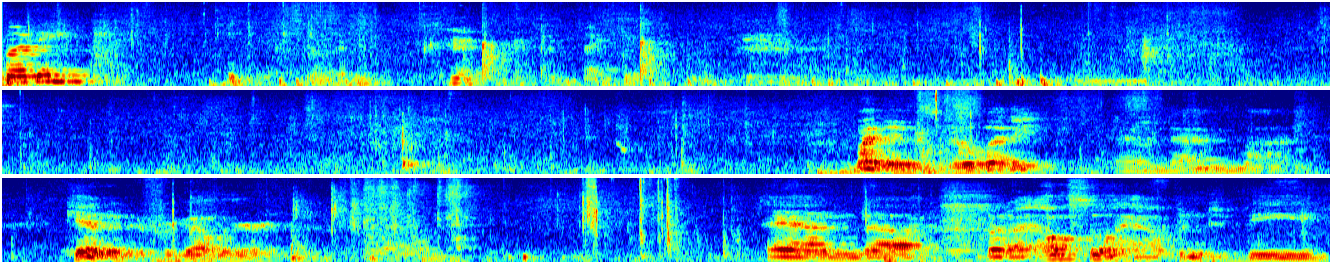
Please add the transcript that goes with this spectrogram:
nobody? Thank you. My name is Nobody, and I'm uh, candidate for governor. Um, And, uh, but I also happen to be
